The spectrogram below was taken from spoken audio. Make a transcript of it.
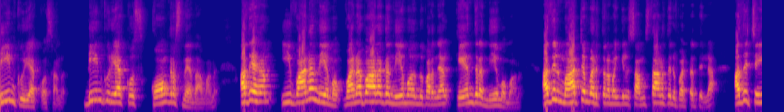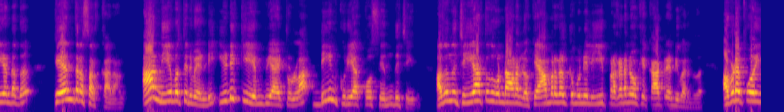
ഡീൻ കുര്യാക്കോസ് ആണ് ഡീൻ കുര്യാക്കോസ് കോൺഗ്രസ് നേതാവാണ്. അദ്ദേഹം ഈ വന നിയമം വനപാലക നിയമം എന്ന് പറഞ്ഞാൽ കേന്ദ്ര നിയമമാണ്. അതിൽ മാറ്റം വരുത്തണമെങ്കിൽ സംസ്ഥാനത്തിന് പറ്റത്തില്ല. അത് ചെയ്യേണ്ടത് കേന്ദ്ര സർക്കാരാണ്. ആ നിയമത്തിന് വേണ്ടി ഇടുക്കി എം ആയിട്ടുള്ള ഡീൻ കുര്യാക്കോസ് എന്ത് ചെയ്തു? അതൊന്നും ചെയ്യാത്തത് കൊണ്ടാണല്ലോ ക്യാമറകൾക്ക് മുന്നിൽ ഈ പ്രകടനമൊക്കെ കാട്ടേണ്ടി വരുന്നത്. അവിടെ പോയി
